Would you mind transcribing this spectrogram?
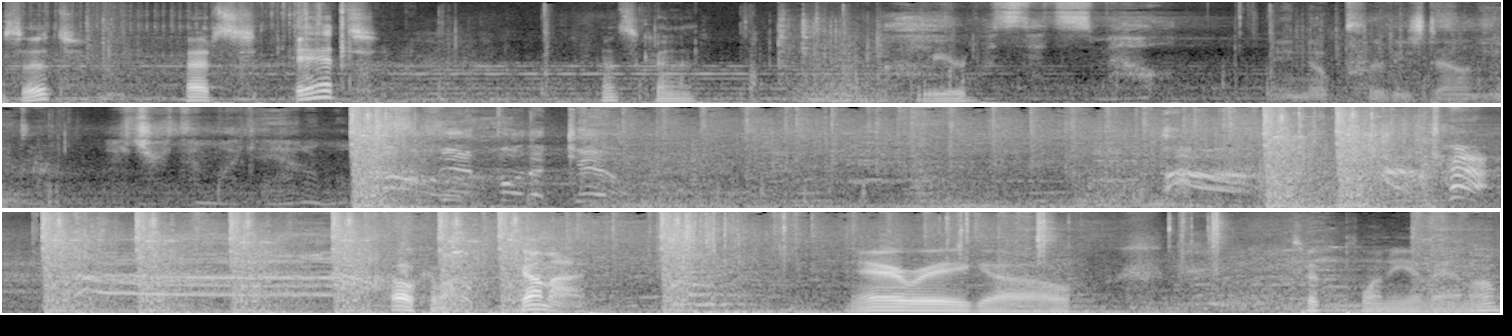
That's it? That's it? That's kind of weird. What's that smell? Ain't no pretties down here. They treat them like animals. Sit for the kill. Oh, come on. Come on. There we go. Took plenty of ammo.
